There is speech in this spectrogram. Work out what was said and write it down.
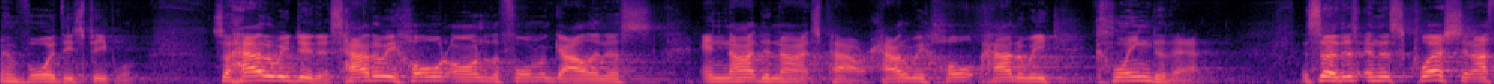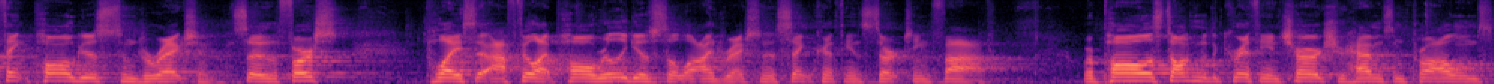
Avoid these people. So, how do we do this? How do we hold on to the form of godliness and not deny its power? How do we, hold, how do we cling to that? And so, this, in this question, I think Paul gives some direction. So, the first place that I feel like Paul really gives us a lot of direction is 2 Corinthians 13 5, where Paul is talking to the Corinthian church who are having some problems.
